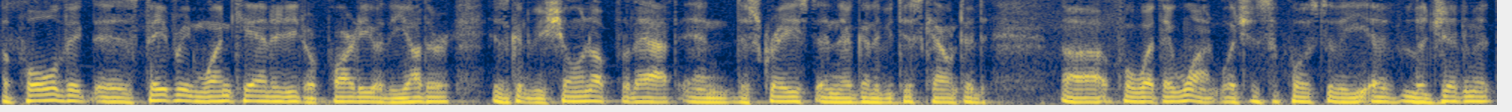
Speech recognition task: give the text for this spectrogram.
A poll that is favoring one candidate or party or the other is going to be shown up for that and disgraced, and they're going to be discounted uh, for what they want, which is supposed to be a legitimate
